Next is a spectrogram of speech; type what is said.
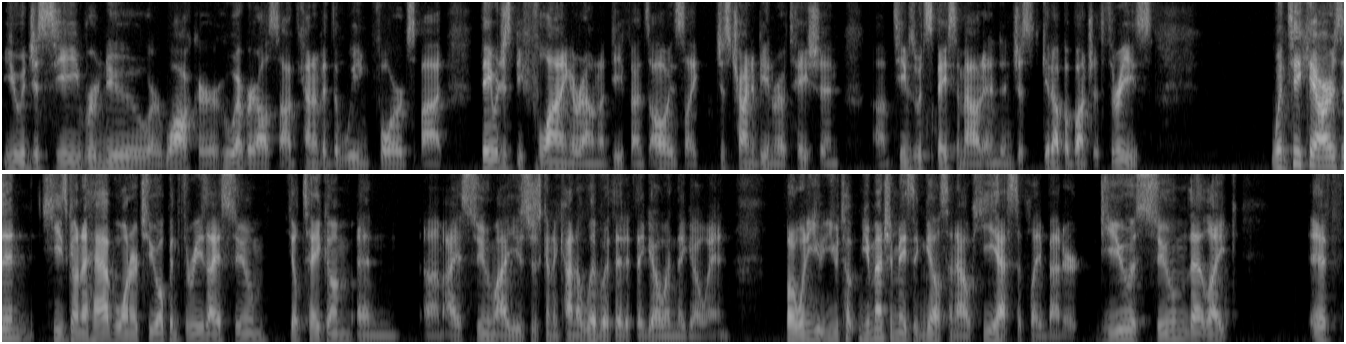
you would just see Reneau or Walker whoever else on kind of at the wing forward spot. They would just be flying around on defense, always like just trying to be in rotation. Um, teams would space them out and, and just get up a bunch of threes. When TKR is in, he's going to have one or two open threes, I assume. He'll take them and um, I assume IU's just going to kind of live with it. If they go in, they go in. But when you you t- you mentioned Mason Gillis and how he has to play better, do you assume that like if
